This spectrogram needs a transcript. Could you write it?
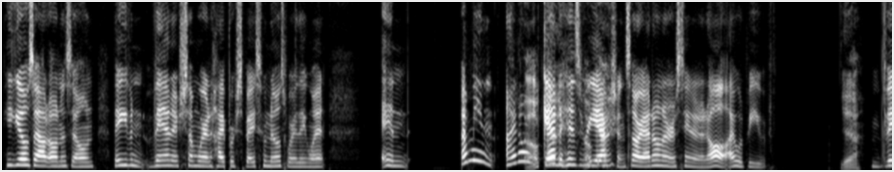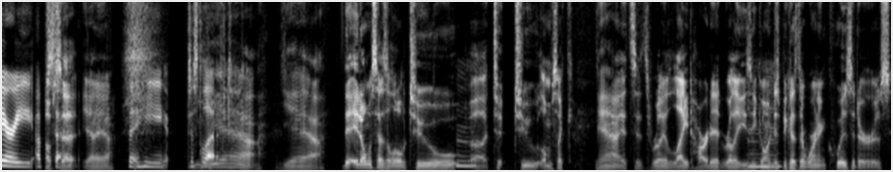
He goes out on his own. They even vanish somewhere in hyperspace. Who knows where they went? And I mean, I don't get Okay, his okay. reaction. Sorry, I don't understand it at all. I would be Yeah. very upset, Upset. Yeah, yeah. that he just left. Yeah, yeah. It almost has a little too, Hmm. uh, too, too almost like yeah. It's it's really lighthearted, really easy going. Just because there weren't inquisitors,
